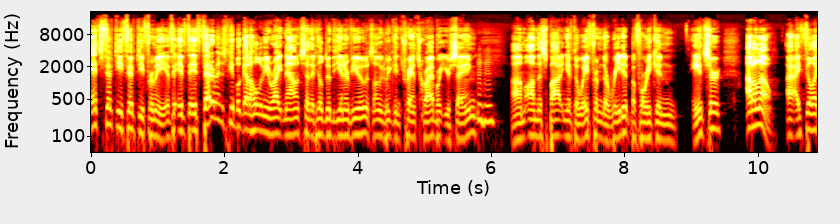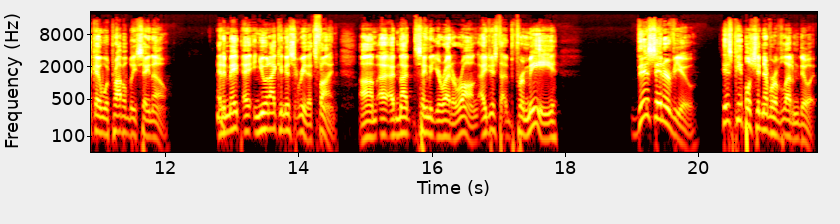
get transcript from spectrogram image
It's 50-50 for me. If, if if Fetterman's people got a hold of me right now and said that he'll do the interview as long as we can transcribe what you're saying Mm-hmm. um, on the spot, and you have to wait for him to read it before he can answer, I don't know. I, I feel like I would probably say no. And it may, and you and I can disagree. That's fine. Um, I, I'm not saying that you're right or wrong. I just, for me, this interview, his people should never have let him do it.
